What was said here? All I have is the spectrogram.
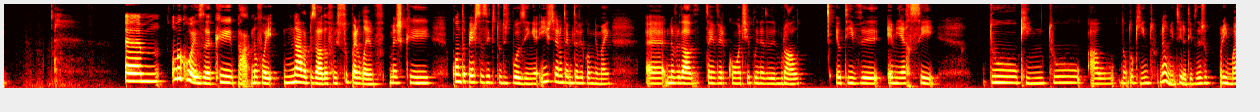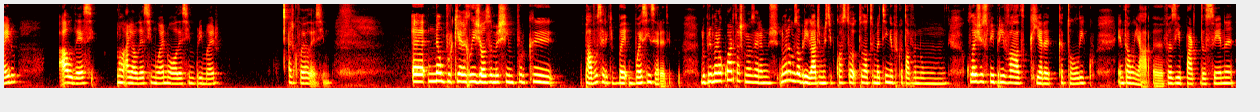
Um, uma coisa que, pá, não foi nada pesada, foi super leve, mas que conta para estas atitudes de boazinha, e isto já não tem muito a ver com a minha mãe, uh, na verdade tem a ver com a disciplina de moral eu tive MRC do quinto ao. Não, do quinto. Não, mentira, tive desde o primeiro ao décimo. Não, ai, ao décimo ano ou ao décimo primeiro. Acho que foi ao décimo. Uh, não porque era religiosa, mas sim porque. Pá, vou ser aqui bem, bem sincera. Tipo, no primeiro ou quarto, acho que nós éramos. Não éramos obrigados, mas tipo, quase to, toda a turma tinha, porque eu estava num colégio semi-privado que era católico. Então, já, yeah, fazia parte da cena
